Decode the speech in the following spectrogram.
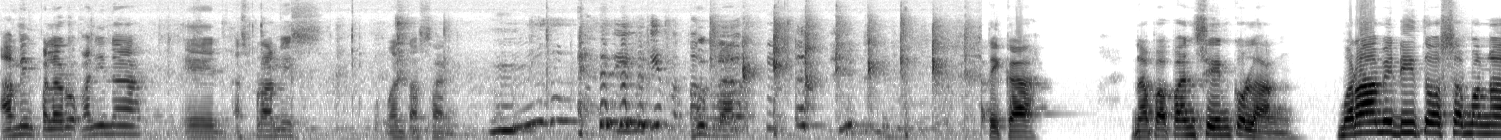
aming palaro kanina and as promised, 1,000. Tika, napapansin ko lang, marami dito sa mga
